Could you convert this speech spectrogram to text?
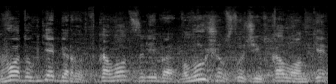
Воду где берут? В колодце, либо в лучшем случае в колонке.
